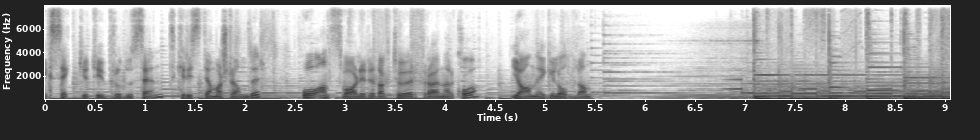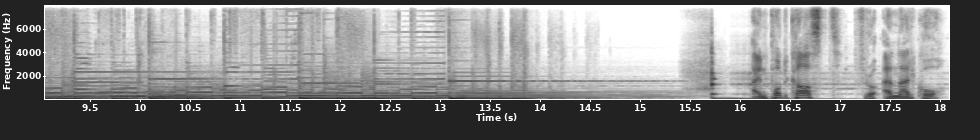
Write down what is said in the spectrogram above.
eksekutiv produsent Christian Marstrander og ansvarlig redaktør fra NRK, Jan Egil Odland. En podkast fra NRK.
